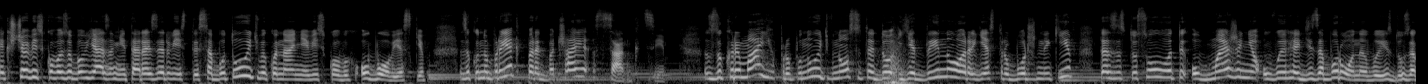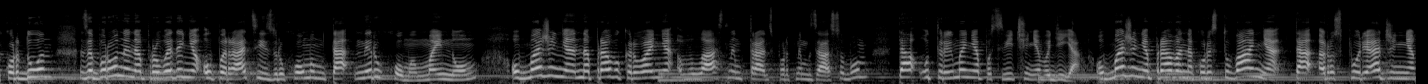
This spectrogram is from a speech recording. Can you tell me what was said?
Якщо військовозобов'язані та резервісти саботують виконання військових обов'язків, законопроєкт передбачає санкції. Зокрема, їх пропонують вносити до єдиного реєстру боржників та застосовувати обмеження у вигляді заборони виїзду за кордон, заборони на проведення операцій з рухомим та нерухомим майном, обмеження на право керування власним транспортним засобом та утримання посвідчення водія, обмеження права на користування та розпорядження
